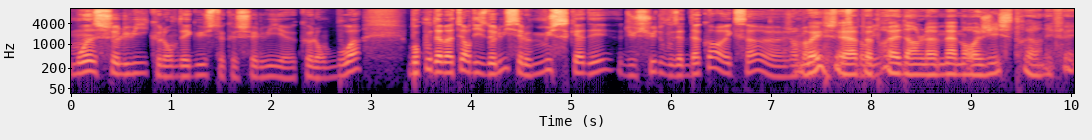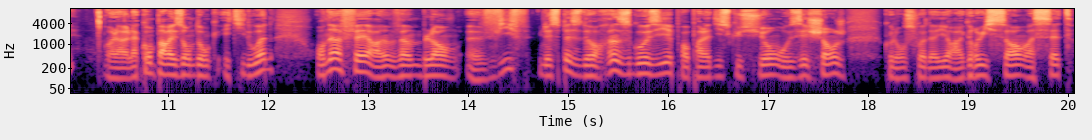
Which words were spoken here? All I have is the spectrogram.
moins celui que l'on déguste que celui que l'on boit. Beaucoup d'amateurs disent de lui c'est le muscadet du Sud. Vous êtes d'accord avec ça, Jean-Marc Oui, c'est à peu près dans le même registre, en effet. Voilà, la comparaison donc est idoine. On a affaire à un vin blanc euh, vif, une espèce de rince-gosier propre à la discussion, aux échanges, que l'on soit d'ailleurs à Gruissant, à Sète,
